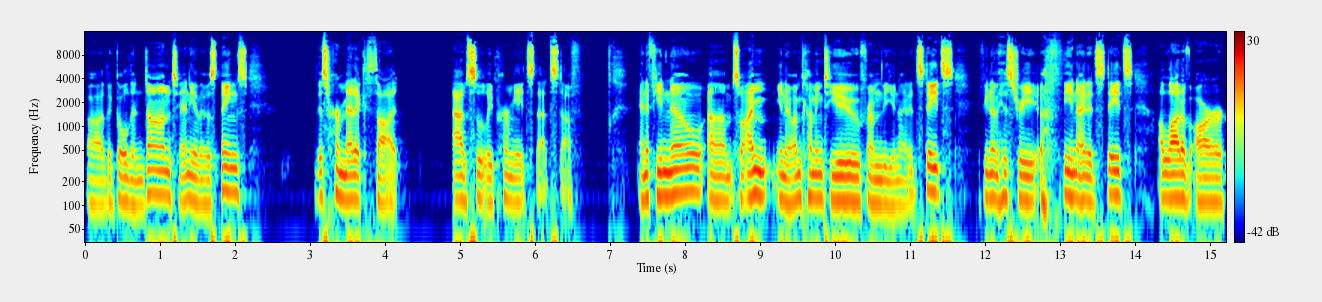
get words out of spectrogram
uh, the Golden Dawn to any of those things. This hermetic thought absolutely permeates that stuff. And if you know, um, so I'm, you know, I'm coming to you from the United States. If you know the history of the United States, a lot of our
